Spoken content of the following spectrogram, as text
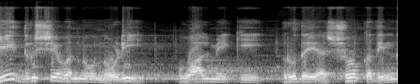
ಈ ದೃಶ್ಯವನ್ನು ನೋಡಿ ವಾಲ್ಮೀಕಿ ಹೃದಯ ಶೋಕದಿಂದ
